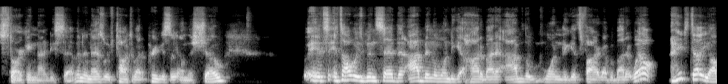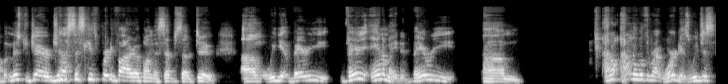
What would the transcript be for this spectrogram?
Starcade 97. And as we've talked about it previously on the show, it's it's always been said that I've been the one to get hot about it. I'm the one that gets fired up about it. Well, I hate to tell y'all, but Mr. Jared Justice gets pretty fired up on this episode too. Um, we get very, very animated, very um, I don't I don't know what the right word is. We just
